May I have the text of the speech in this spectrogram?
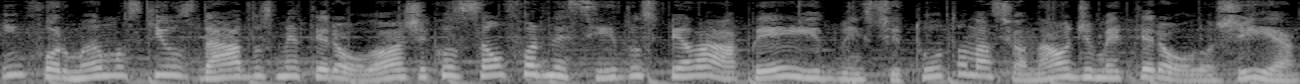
Informamos que os dados meteorológicos são fornecidos pela API do Instituto Nacional de Meteorologia.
